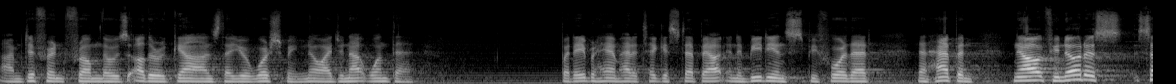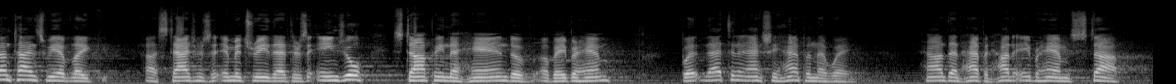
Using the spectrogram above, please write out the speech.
I'm different from those other gods that you're worshiping. No, I do not want that. But Abraham had to take a step out in obedience before that, that happened. Now, if you notice, sometimes we have like uh, statues or imagery that there's an angel stopping the hand of, of Abraham, but that didn't actually happen that way. How did that happen? How did Abraham stop?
